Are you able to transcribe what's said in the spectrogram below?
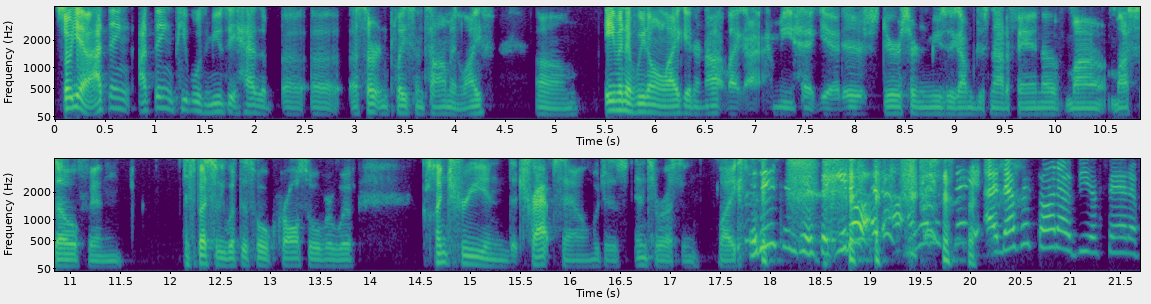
so yeah, I think I think people's music has a a, a certain place and time in life. Um, even if we don't like it or not, like I, I mean, heck yeah, there's there's certain music I'm just not a fan of my myself, and especially with this whole crossover with country and the trap sound, which is interesting. Like it is interesting. You know, I, I, say I never thought I'd be a fan of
